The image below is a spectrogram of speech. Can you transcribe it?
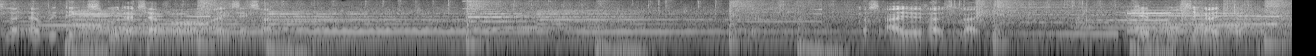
is like everything is good except for Isaac's Hut Because Isaac's Hut is like Game losing item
